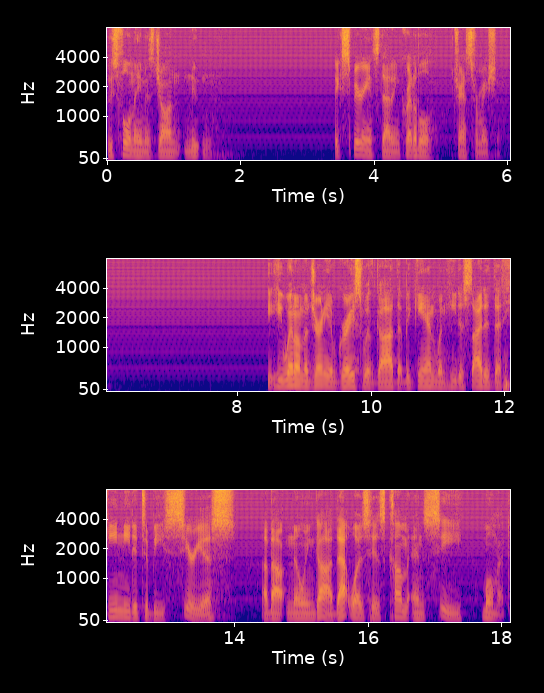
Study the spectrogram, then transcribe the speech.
whose full name is John Newton, experienced that incredible transformation. He went on a journey of grace with God that began when he decided that he needed to be serious about knowing God. That was his come and see moment.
